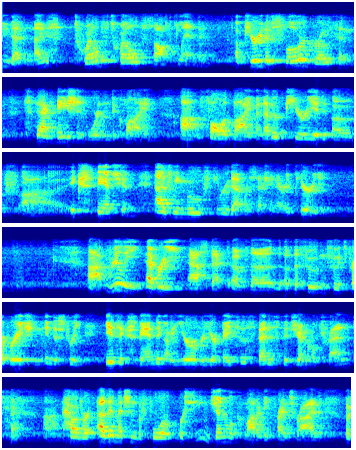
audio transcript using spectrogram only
see that nice 12-12 soft landing, a period of slower growth and stagnation more than decline, uh, followed by another period of uh, expansion as we move through that recessionary period. Uh, really, every aspect of the of the food and foods preparation industry is expanding on a year-over-year basis. That is the general trend. Um, however, as I mentioned before, we're seeing general commodity price rise, but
